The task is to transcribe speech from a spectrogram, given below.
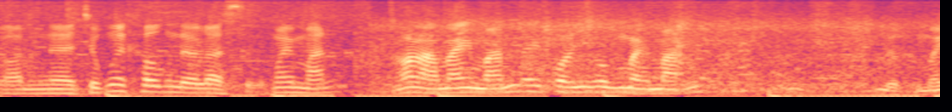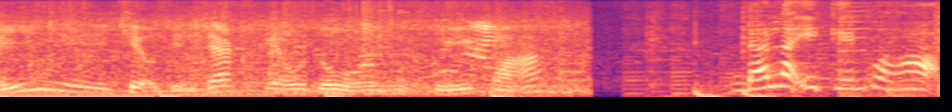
còn ờ, chúng hay không đều là sự may mắn nó là may mắn đấy có những ông may mắn được mấy triệu tiền chắc cái ô tô quý quá Đó là ý kiến của họ.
